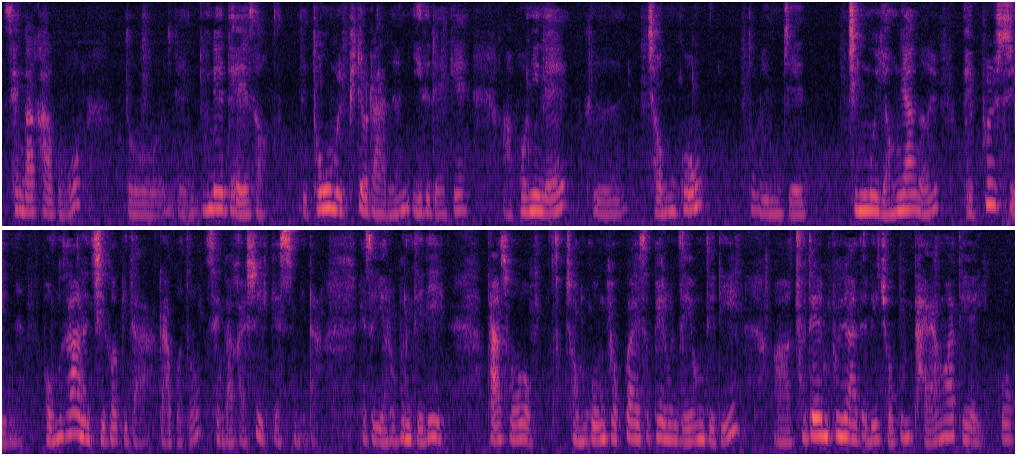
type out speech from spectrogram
생각하고 또 눈에 대해서 도움을 필요로 하는 이들에게 아, 본인의 그 전공 또는 이제 직무 역량을 베풀 수 있는 봉사하는 직업이다라고도 생각할 수 있겠습니다. 그래서 여러분들이 다소 전공 교과에서 배운 내용들이 어, 주된 분야들이 조금 다양화되어 있고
